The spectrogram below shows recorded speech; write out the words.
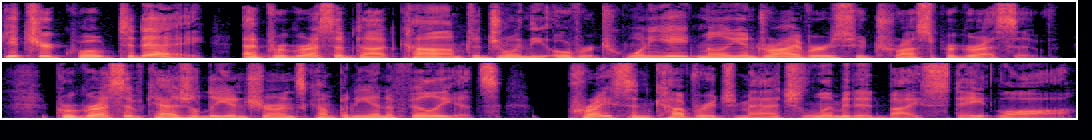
Get your quote today at progressive.com to join the over 28 million drivers who trust Progressive. Progressive Casualty Insurance Company and Affiliates. Price and coverage match limited by state law.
